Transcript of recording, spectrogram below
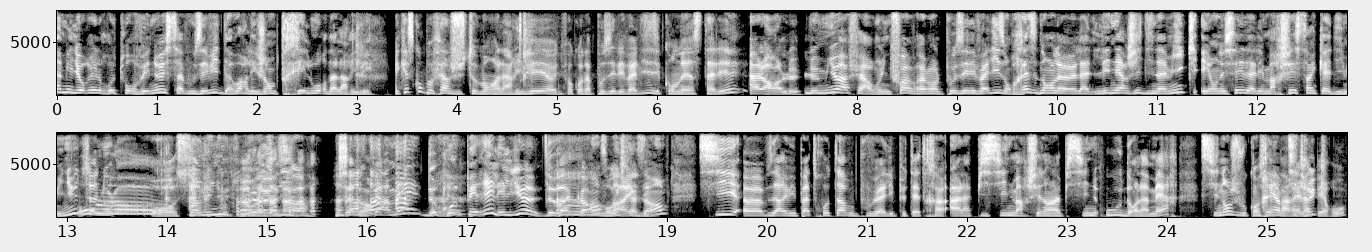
améliorer le retour veineux et ça vous évite d'avoir les jambes très lourdes à l'arrivée. Mais qu'est-ce qu'on peut faire justement à l'arrivée, euh, une fois qu'on a posé les valises et qu'on est installé? Alors, le, le mieux à faire, une fois vraiment poser les valises, on reste dans l'énergie dynamique et on essaye d'aller marcher 5 à 10 minutes. ça nous... Oh, 5 minutes Ah ça. Ça nous permet de repérer les lieux de Ah, vacances, par exemple. Si euh, vous n'arrivez pas trop tard, vous pouvez aller peut-être à la piscine, marcher dans la piscine ou dans la mer. Sinon, je vous conseille un Préparer petit truc. l'apéro.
